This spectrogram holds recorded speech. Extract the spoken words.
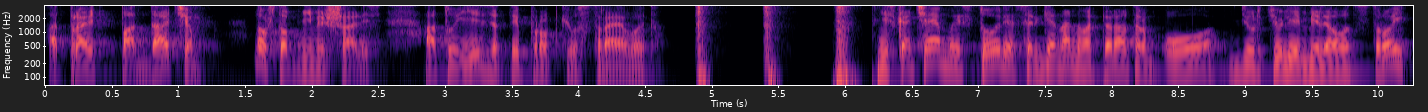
отправить по дачам, ну, чтобы не мешались, а то ездят и пробки устраивают. Нескончаемая история с региональным оператором ООО «Дюртюли Мелиоводстрой»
